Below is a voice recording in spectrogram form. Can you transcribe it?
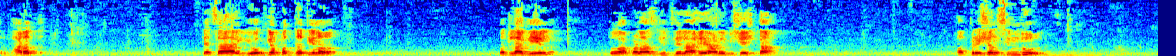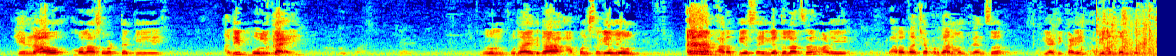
तर भारत त्याचा योग्य पद्धतीनं बदला घेईल तो आपण आज घेतलेला आहे. आणि विशेषतः ऑपरेशन सिंदूर हे नाव मला असं वाटतं की अधिक बोलकं आहे. म्हणून पुन्हा एकदा आपण सगळे मिळून भारतीय सैन्य दलाचं आणि भारताच्या प्रधानमंत्र्यांचं या ठिकाणी अभिनंदन करतो.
